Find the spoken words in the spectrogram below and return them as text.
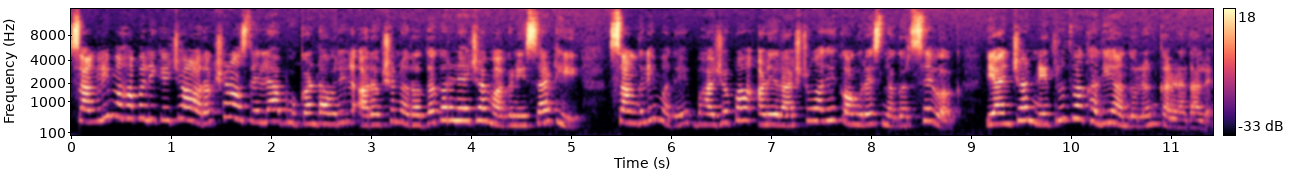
सांगली महापालिकेच्या आरक्षण असलेल्या भूखंडावरील आरक्षण रद्द करण्याच्या मागणीसाठी सांगलीमध्ये भाजपा आणि राष्ट्रवादी काँग्रेस नगरसेवक यांच्या नेतृत्वाखाली आंदोलन करण्यात आले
